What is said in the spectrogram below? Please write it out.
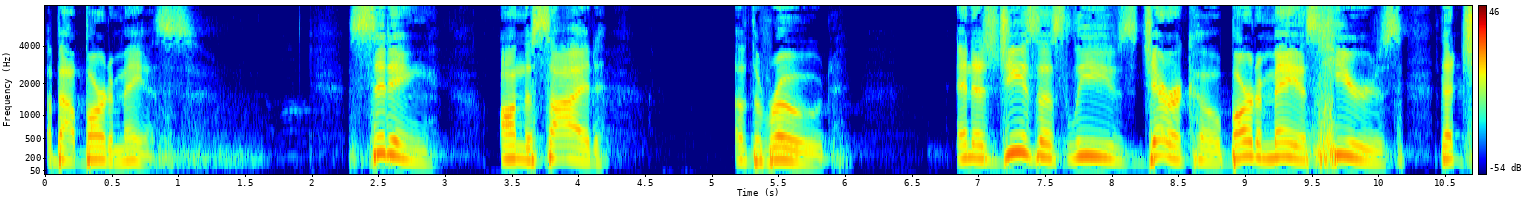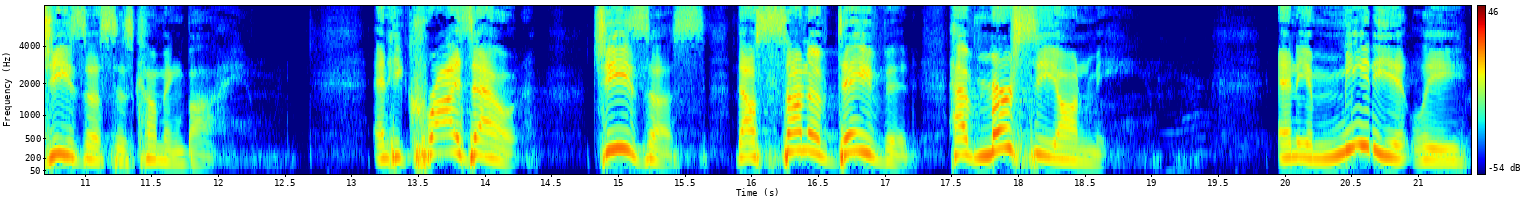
about Bartimaeus sitting on the side of the road. And as Jesus leaves Jericho, Bartimaeus hears that Jesus is coming by. And he cries out, Jesus, Thou son of David, have mercy on me. And immediately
